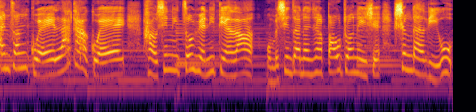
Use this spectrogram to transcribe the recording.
肮脏鬼、邋遢鬼，好心你走远一点啦！我们现在呢在包装那些圣诞礼物，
